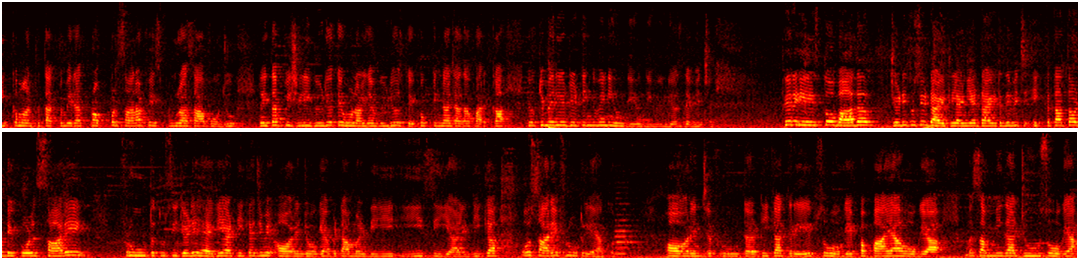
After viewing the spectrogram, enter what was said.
1 ਮੰਥ ਤੱਕ ਮੇਰਾ ਪ੍ਰੋਪਰ ਸਾਰਾ ਫੇਸ ਪੂਰਾ ਸਾਫ਼ ਹੋ ਜੂ। ਨਹੀਂ ਤਾਂ ਪਿਛਲੀ ਵੀਡੀਓ ਤੇ ਹੋਣ ਵਾਲੀਆਂ ਵੀਡੀਓਜ਼ ਦੇਖੋ ਕਿੰਨਾ ਜ਼ਿਆਦਾ ਫ਼ਰਕ ਆ, ਕਿਉਂਕਿ ਮੇਰੀ ਐਡੀਟਿੰਗ ਵੀ ਨਹੀਂ ਹੁੰਦੀ ਹੁੰਦੀ ਵੀਡੀਓਜ਼ ਦੇ ਵਿੱਚ। ਫਿਰ ਇਸ ਤੋਂ ਬਾਅਦ ਜਿਹੜੀ ਤੁਸੀਂ ਡਾਈਟ ਲੈਣੀ ਹੈ ਡਾਈਟ ਦੇ ਵਿੱਚ ਇੱਕ ਤਾਂ ਤੁਹਾਡੇ ਕੋਲ ਸਾਰੇ ਫਰੂਟ ਤੁਸੀਂ ਜਿਹੜੇ ਹੈਗੇ ਆ, ਠੀਕ ਹੈ, ਜਿਵੇਂ ਔਰੇਂਜ ਹੋ ਗਿਆ ਵਿਟਾਮਿਨ ਡੀ ਈ ਸੀ ਵਾਲੇ, ਠੀਕ ਆ, ਉਹ ਸਾਰੇ ਫਰੂਟ ਲਿਆ ਕਰੋ। ਔਰੇਂਜ ਫਰੂਟ ਠੀਕ ਆ ਗ੍ਰੇਪਸ ਹੋ ਗਏ ਪਪਾਇਆ ਹੋ ਗਿਆ ਮਸੰਮੀ ਦਾ ਜੂਸ ਹੋ ਗਿਆ,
